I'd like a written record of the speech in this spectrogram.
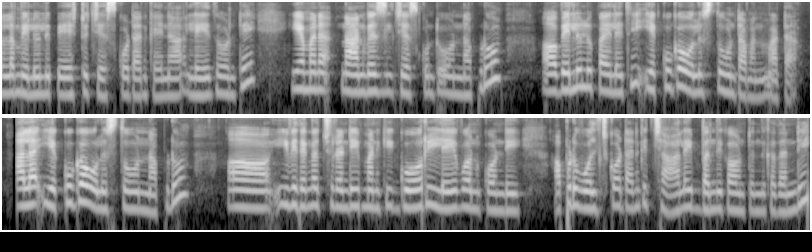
అల్లం వెల్లుల్లి పేస్ట్ చేసుకోవడానికైనా లేదు అంటే ఏమైనా నాన్ వెజ్లు చేసుకుంటూ ఉన్నప్పుడు వెల్లుల్లిపాయలు అయితే ఎక్కువగా ఒలుస్తూ ఉంటామన్నమాట. అలా ఎక్కువగా ఒలుస్తూ ఉన్నప్పుడు ఈ విధంగా చూడండి మనకి గోర్లు లేవు అనుకోండి అప్పుడు ఒలుచుకోవడానికి చాలా ఇబ్బందిగా ఉంటుంది కదండి.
